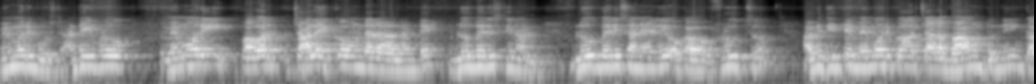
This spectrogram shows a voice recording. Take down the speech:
Memory boost. అంటే ఇప్పుడు మెమొరీ పవర్ చాలా ఎక్కువ ఉండాలంటే బ్లూబెర్రీస్ తినాలి. బ్లూబెర్రీస్ అనేది ఒక ఫ్రూట్స్. అవి తింటే మెమొరీ పవర్ చాలా బాగుంటుంది. ఇంకా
